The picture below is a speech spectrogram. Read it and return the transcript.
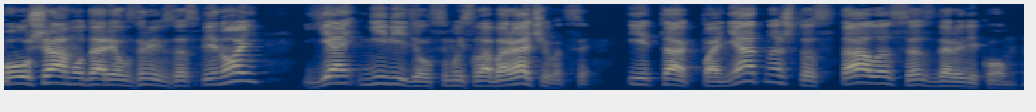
По ушам ударил взрыв за спиной, я не видел смысла оборачиваться, и так понятно, что стало со здоровяком.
